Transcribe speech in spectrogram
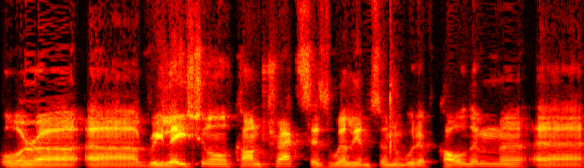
or uh, uh relational contracts, as Williamson would have called them, uh, uh,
